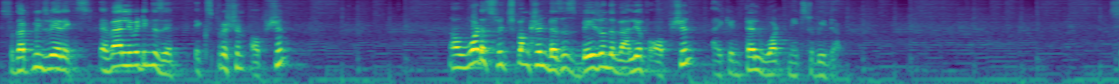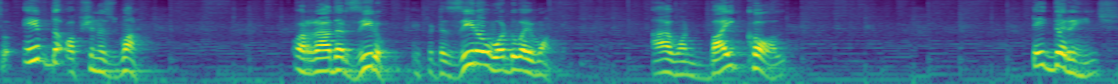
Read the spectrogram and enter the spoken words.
So that means we are evaluating this expression option. Now what a switch function does is based on the value of option, I can tell what needs to be done. So if the option is 1 or rather 0, if it is 0 what do I want? I want ByCol, take the range.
